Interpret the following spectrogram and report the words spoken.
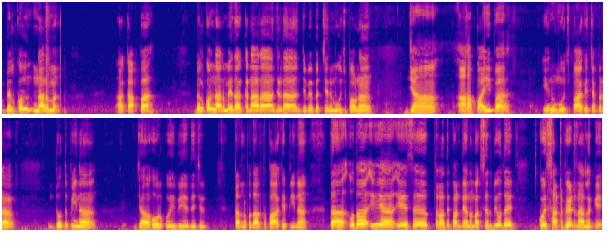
ਬਿਲਕੁਲ ਨਰਮ ਆ ਕੱਪ ਆ। ਬਿਲਕੁਲ ਨਰਮੇ ਦਾ ਕਿਨਾਰਾ ਜਿਹੜਾ ਜਿਵੇਂ ਬੱਚੇ ਨੇ ਮੂੰਹ ਚ ਪਾਉਣਾ ਜਾਂ ਆਹ ਪਾਈਪ ਆ, ਇਹਨੂੰ ਮੂੰਹ ਚ ਪਾ ਕੇ ਚੱਬਣਾ, ਦੁੱਧ ਪੀਣਾ ਜਾਂ ਹੋਰ ਕੋਈ ਵੀ ਇਹਦੇ ਚ ਤਰਲ ਪਦਾਰਥ ਪਾ ਕੇ ਪੀਣਾ ਤਾਂ ਉਹਦਾ ਇਹ ਆ ਇਸ ਤਰ੍ਹਾਂ ਦੇ ਭਾਂਡਿਆਂ ਦਾ ਮਕਸਦ ਵੀ ਉਹਦੇ ਕੋਈ ਸੱਟ ਫੇਟ ਨਾ ਲੱਗੇ।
